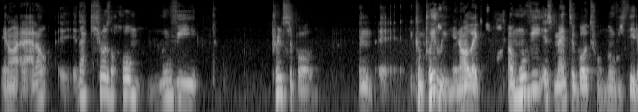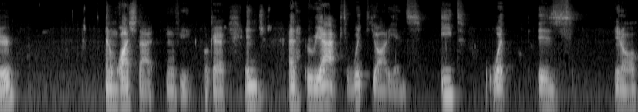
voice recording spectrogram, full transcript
You know, I, I don't. That kills the whole movie principle in eh, completely. You know, like a movie is meant to go to a movie theater and watch that movie, okay, and and react with the audience, eat what is, you know,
